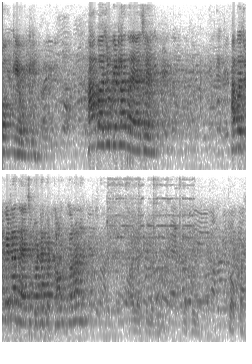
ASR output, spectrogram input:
ઓકે ઓકે આ બાજુ કેટલા થયા છે? આ બાજુ કેટલા થયા છે? ફટાફટ કાઉન્ટ કરો ને. લખી લો ચોક્કસ.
